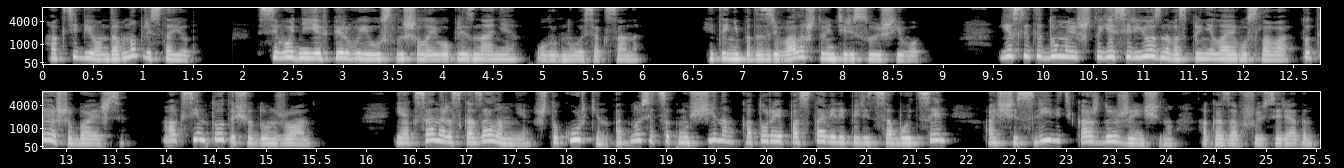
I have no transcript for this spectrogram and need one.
А к тебе он давно пристает? Сегодня я впервые услышала его признание, улыбнулась Оксана. И ты не подозревала, что интересуешь его? Если ты думаешь, что я серьезно восприняла его слова, то ты ошибаешься. Максим тот еще Дон Жуан. И Оксана рассказала мне, что Куркин относится к мужчинам, которые поставили перед собой цель осчастливить каждую женщину, оказавшуюся рядом.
